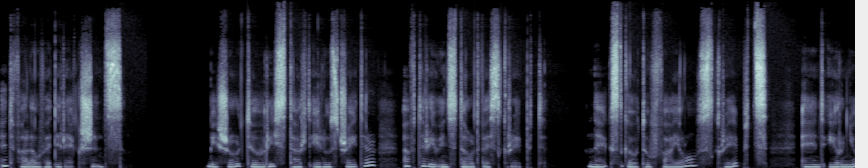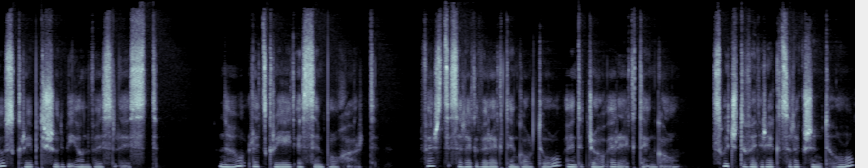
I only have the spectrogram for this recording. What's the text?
and follow the directions. Be sure to restart Illustrator after you installed the script. Next, go to File, Scripts, and your new script should be on this list. Now let's create a simple heart. First select the rectangle tool and draw a rectangle. Switch to the direct selection tool,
